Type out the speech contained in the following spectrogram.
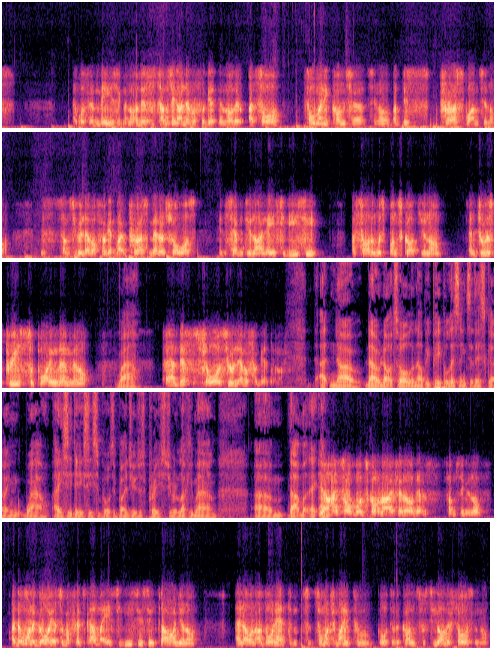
that was amazing. You know, this is something I never forget. You know, there, I saw so many concerts. You know, but this first one, you know, is something you'll never forget. My first metal show was in '79, ACDC. I saw them with Bon Scott, you know, and Judas Priest supporting them. You know, Wow. And this shows you'll never forget. Uh, no, no, not at all. And there'll be people listening to this going, "Wow, ACDC supported by Judas Priest. You're a lucky man." Um, that mu- Yeah, I saw Bon Scott live, you know, there's something, you know. I don't want to go here. So my friends come, ACDC's in town, you know. I don't, I don't have to, so much money to go to the cons to see all the shows, you know.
